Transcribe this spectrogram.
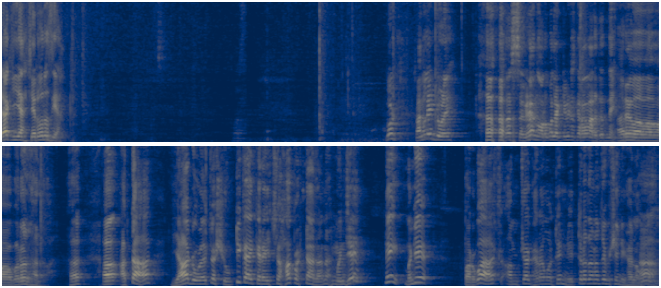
या की या चेअरवरच या. गुड. चांगले आहेत डोळे. आता सगळ्या नॉर्मल ऍक्टिव्हिटीज करायला हरकत नाही. अरे वा वा वा बरं झालं. हां? आता या डोळ्याच्या शेवटी काय करायचं हा प्रश्न आला ना. म्हणजे? नाही म्हणजे परवाच आमच्या घरामध्ये नेत्रदानाचा विषय निघाला होता.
